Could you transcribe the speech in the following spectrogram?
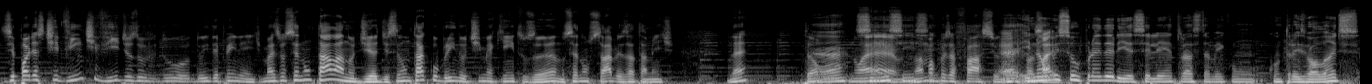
Você pode assistir 20 vídeos do, do, do Independente, mas você não tá lá no dia a dia, você não tá cobrindo o time há 500 anos, você não sabe exatamente, né? Então, É, não, sim, é, sim, não é uma sim. coisa fácil, É, né? e fazer. não me surpreenderia se ele entrasse também com, com três volantes,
